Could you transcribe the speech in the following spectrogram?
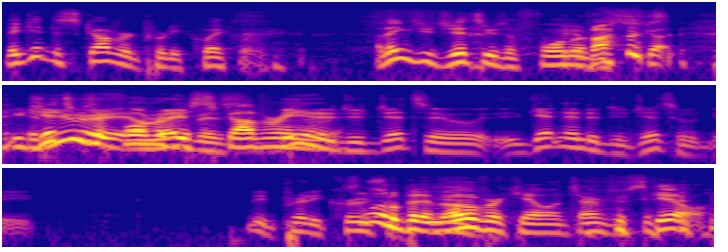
They get discovered pretty quickly. I think jujitsu is a form If of I was, disco- jujitsu is a form of rapist, discovering. being a- into jujitsu, getting into jujitsu would be be pretty it's a little bit of Yeah. overkill in terms of skill.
